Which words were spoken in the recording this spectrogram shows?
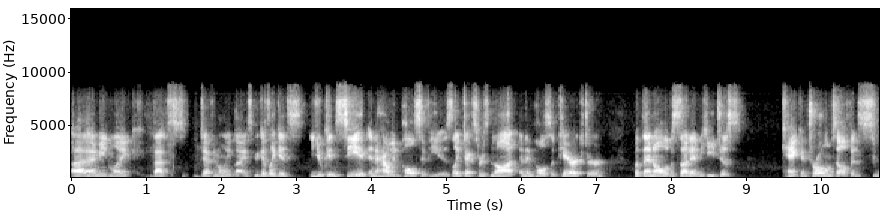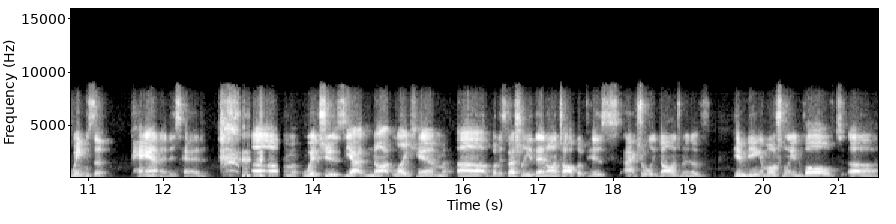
I, I mean, like that's definitely nice because like it's you can see it in how impulsive he is. Like Dexter's not an impulsive character, but then all of a sudden he just can't control himself and swings a pan at his head, um, which is yeah not like him. Uh, but especially then on top of his actual acknowledgement of him being emotionally involved, uh,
